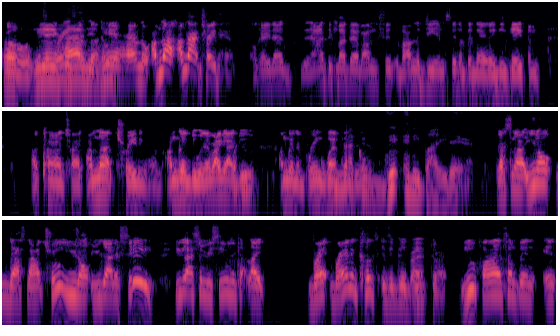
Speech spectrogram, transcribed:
Bro, he it's ain't crazy. have no. He ain't have no. I'm not. I'm not trading him. Okay, that I think about that. If I'm if I'm the GM sitting up in there, they just gave him a contract. I'm not trading him. I'm gonna do whatever I gotta do. I'm gonna bring weapons. You're not gonna in. get anybody there. That's not you don't. That's not true. You don't. You gotta see. You got some receivers like Brandin Cooks is a good right. deep threat. You find something in,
